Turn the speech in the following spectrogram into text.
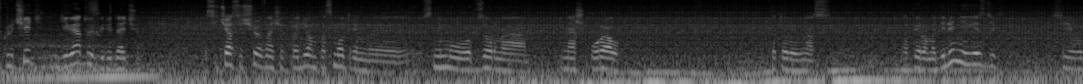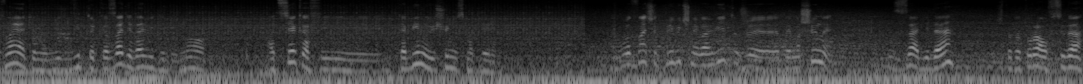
включить девятую передачу. Сейчас еще, значит, пойдем посмотрим, э, сниму обзор на наш Урал, который у нас на первом отделении ездит. Все его знаете, вид только сзади, да, видели, но отсеков и кабину еще не смотрели. Вот, значит, привычный вам вид уже этой машины сзади, да, что этот Урал всегда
